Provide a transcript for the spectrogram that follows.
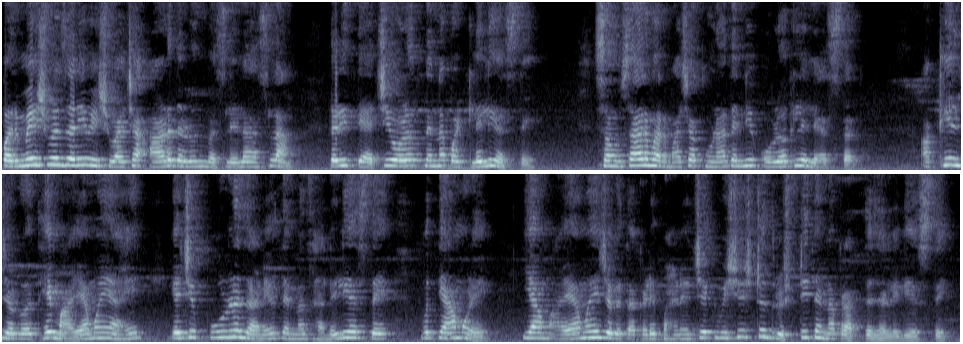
परमेश्वर जरी विश्वाच्या आड दडून बसलेला असला तरी त्याची ओळख त्यांना पटलेली असते. संसार वर्माच्या खुणा त्यांनी ओळखलेल्या असतात. अखिल जगत हे मायामय आहे याची पूर्ण जाणीव त्यांना झालेली असते व त्यामुळे या मायामय जगताकडे पाहण्याची एक विशिष्ट दृष्टी त्यांना प्राप्त झालेली असते.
